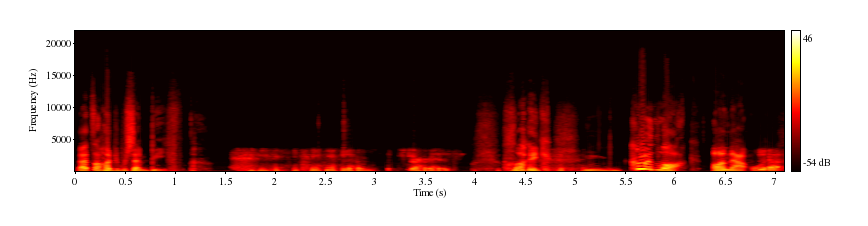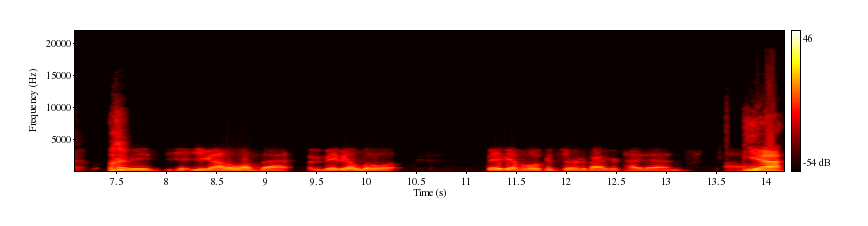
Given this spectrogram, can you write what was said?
that's 100% beef. it sure is. like, good luck on that one. Yeah, I mean, you gotta love that. I mean, maybe a little, maybe I'm a little concerned about your tight ends. Uh, Yeah,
